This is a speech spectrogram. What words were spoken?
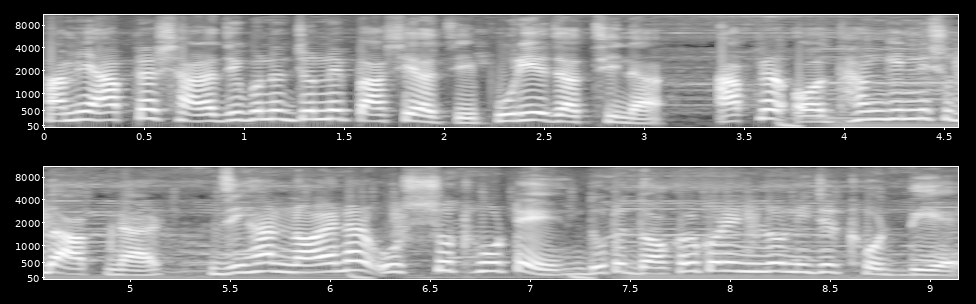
আমি আপনার সারা জীবনের জন্যই পাশে আছি, পুড়িয়ে যাচ্ছি না। আপনার অর্ধাঙ্গিনী শুধু আপনার। জিহান নয়নার উৎস ঠোঁটে দুটো দখল করে নিল নিজের ঠোঁট দিয়ে।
